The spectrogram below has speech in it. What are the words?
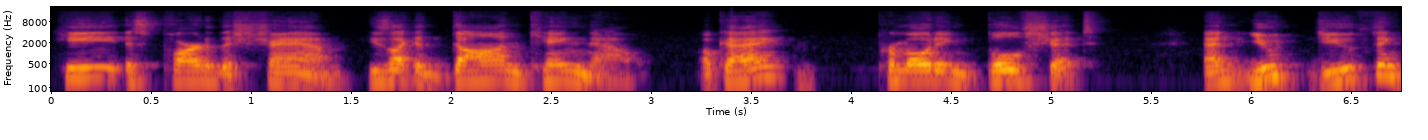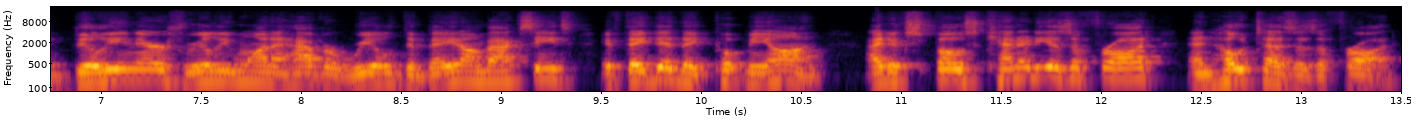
He is part of the sham. He's like a Don King now. Okay. Promoting bullshit. And you do you think billionaires really want to have a real debate on vaccines? If they did, they'd put me on. I'd expose Kennedy as a fraud and Hotez as a fraud.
